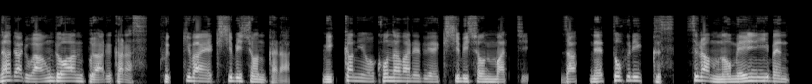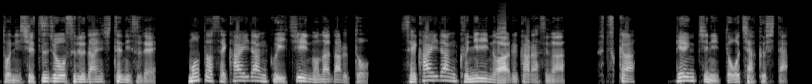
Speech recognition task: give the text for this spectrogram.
ナダルアンプアルカラス復帰はエキシビションから。3日に行われるエキシビションマッチ、ザ・ネットフリックススラムのメインイベントに出場する男子テニスで、元世界ランク1位のナダルと世界ランク2位のアルカラスが2日、現地に到着した。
